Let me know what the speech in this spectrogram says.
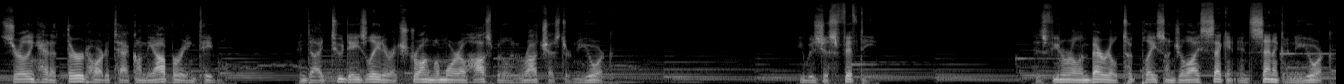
Serling had a third heart attack on the operating table and died two days later at Strong Memorial Hospital in Rochester, New York. He was just 50. His funeral and burial took place on July 2nd in Seneca, New York.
